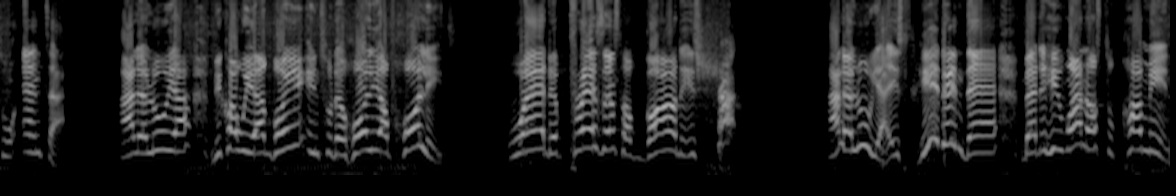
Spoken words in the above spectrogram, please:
to enter. Hallelujah. Because we are going into the Holy of Holies, where the presence of God is shut. Hallelujah. It's hidden there, but He wants us to come in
